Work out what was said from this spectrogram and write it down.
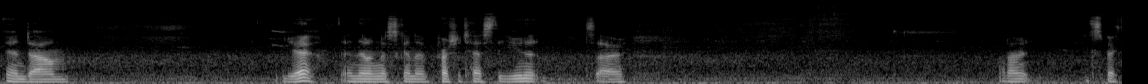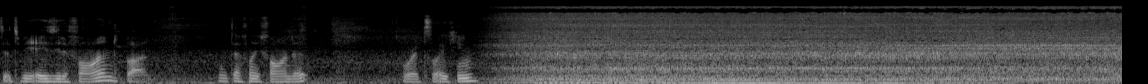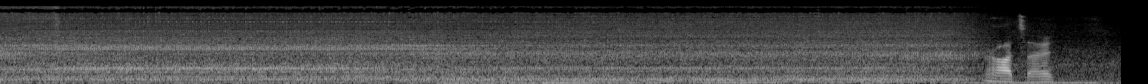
And um, yeah, and then I'm just going to pressure test the unit. So I don't expect it to be easy to find, but we'll definitely find it where it's leaking. Alright, so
